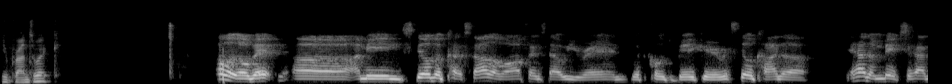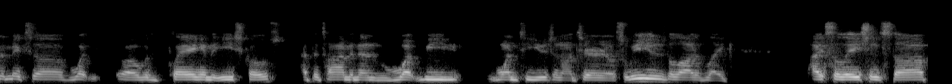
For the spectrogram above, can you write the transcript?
New Brunswick? A little bit. Uh, I mean, still the style of offense that we ran with Coach Baker, was still kind of it had a mix. It had a mix of what uh, was playing in the East Coast at the time, and then what we wanted to use in Ontario. So we used a lot of like isolation stuff,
